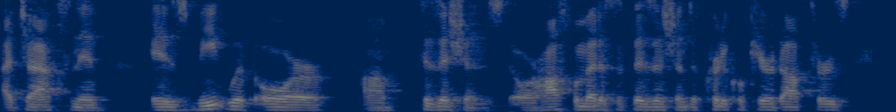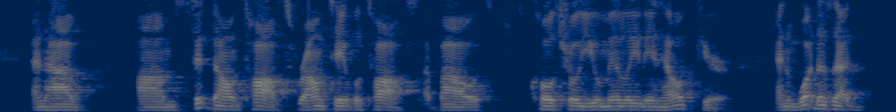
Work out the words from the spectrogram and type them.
at jackson is meet with our um, physicians or hospital medicine physicians or critical care doctors and have um, sit down talks, roundtable talks about cultural humility in healthcare. And what does that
